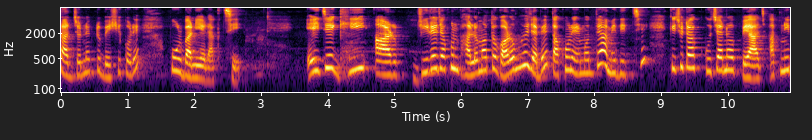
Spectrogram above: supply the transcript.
তার জন্য একটু বেশি করে পুর বানিয়ে রাখছি। এই যে ঘি আর জিরে যখন ভালো মতো গরম হয়ে যাবে, তখন এর মধ্যে আমি দিচ্ছি কিছুটা কুচানো পেঁয়াজ। আপনি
